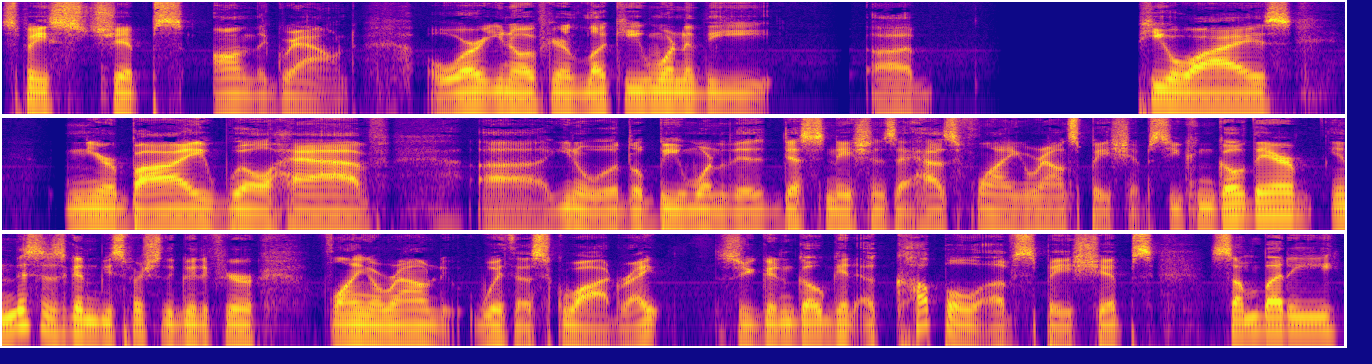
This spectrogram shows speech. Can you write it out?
spaceships on the ground, or you know if you're lucky, one of the uh, POIs nearby will have uh, you know, it'll be one of the destinations that has flying around spaceships. You can go there, and this is going to be especially good if you're flying around with a squad, right? So you're going to go get a couple of spaceships. Somebody,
